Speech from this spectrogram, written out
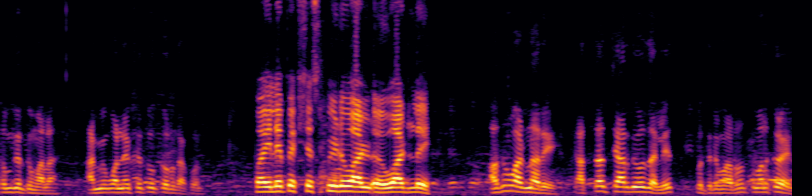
समजेल तुम्हाला. आम्ही बोलण्यापेक्षा तो करून दाखवून. पहिल्यापेक्षा स्पीड वाढ वाढलंय. अजून वाढणार आहे. आत्ता चार दिवस झालेत पत्रे मारून. तुम्हाला कळेल.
